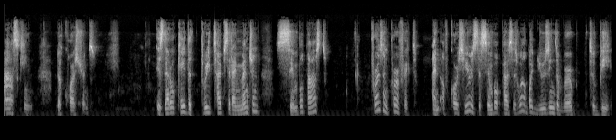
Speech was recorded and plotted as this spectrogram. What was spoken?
asking the questions. Is that okay? The three types that I mentioned, simple past, present perfect, and of course here is the simple past as well, but using the verb to be.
